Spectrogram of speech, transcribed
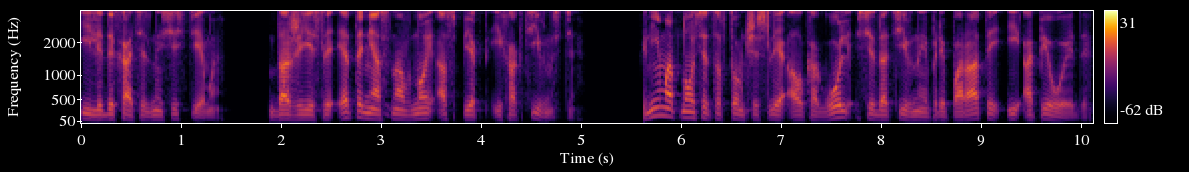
или дыхательной системы, даже если это не основной аспект их активности. К ним относятся в том числе алкоголь, седативные препараты и опиоиды.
